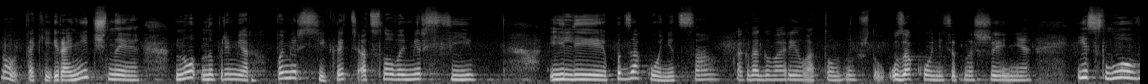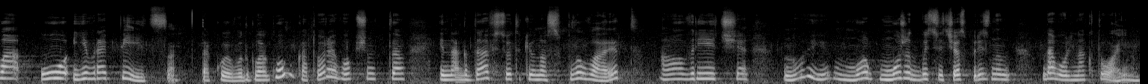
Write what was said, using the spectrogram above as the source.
ну, такие ироничные. Ну, например, померсикать от слова «мерси», или подзакониться, когда говорил о том, ну, что узаконить отношения, и слово о европейце, такой вот глагол, который, в общем-то, иногда все-таки у нас всплывает а, в речи, ну и может быть сейчас признан довольно актуальным.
